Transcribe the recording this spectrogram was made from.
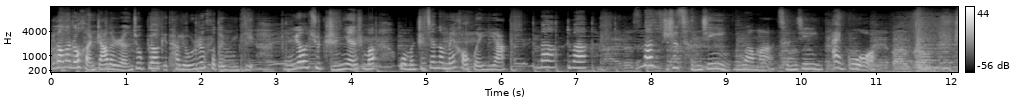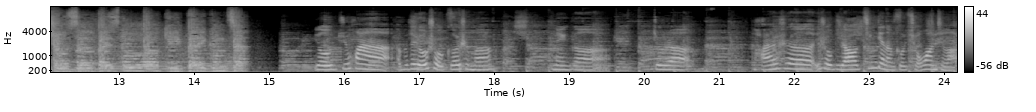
遇到那种很渣的人，就不要给他留任何的余地，不要去执念什么我们之间的美好回忆啊，那对吧？那只是曾经，你知道吗？曾经爱过。有句话啊，不对，有首歌什么，那个就是，好像是一首比较经典的歌曲，我忘记了。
